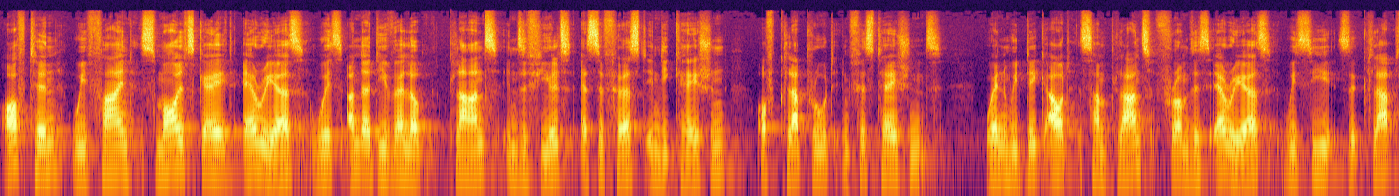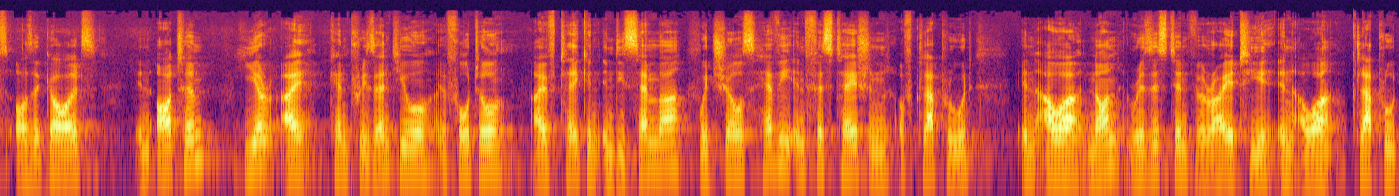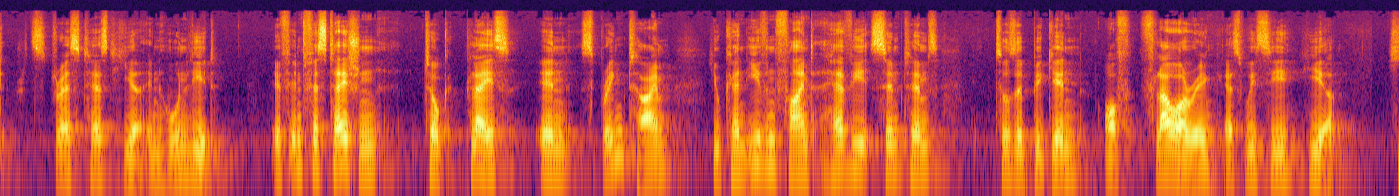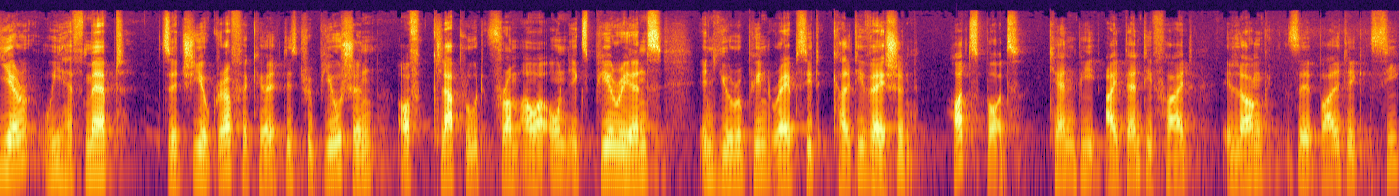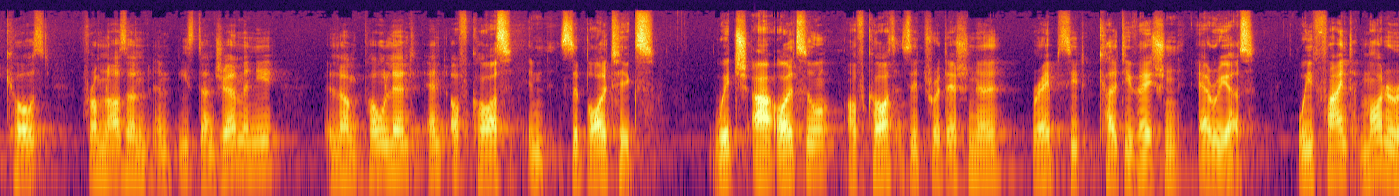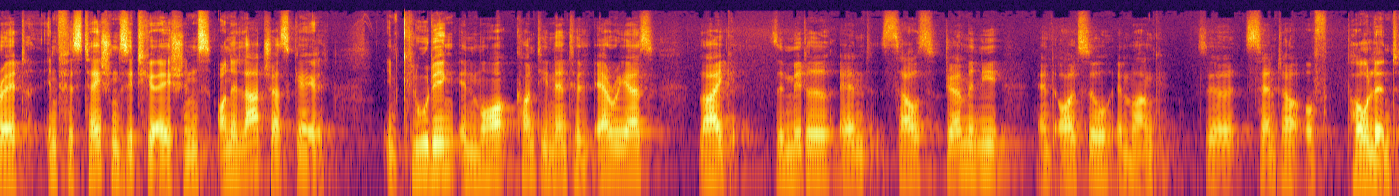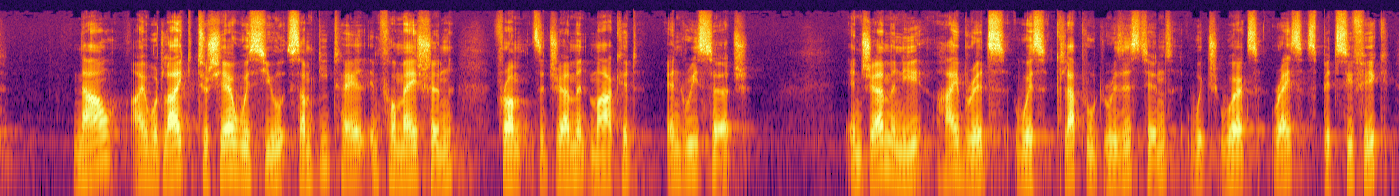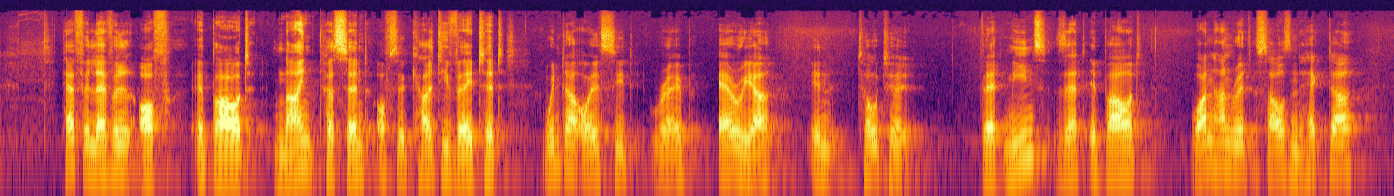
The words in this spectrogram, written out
Often we find small-scaled areas with underdeveloped plants in the fields as the first indication of clubroot infestations. When we dig out some plants from these areas, we see the clubs or the galls in autumn. Here I can present you a photo I've taken in December, which shows heavy infestation of clubroot in our non-resistant variety in our clubroot stress test here in Hohenlieth. If infestation took place in springtime, you can even find heavy symptoms to the begin of flowering, as we see here. Here we have mapped the geographical distribution of clubroot from our own experience in European rapeseed cultivation. Hotspots can be identified along the Baltic Sea coast from northern and eastern Germany, along Poland, and of course in the Baltics, which are also, of course, the traditional rapeseed cultivation areas. We find moderate infestation situations on a larger scale, including in more continental areas like the middle and south Germany and also among the center of Poland. Now I would like to share with you some detailed information from the German market and research. In Germany, hybrids with clubroot resistance, which works race specific, have a level of about 9% of the cultivated winter oilseed rape area in total. That means that about 100,000 hectare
